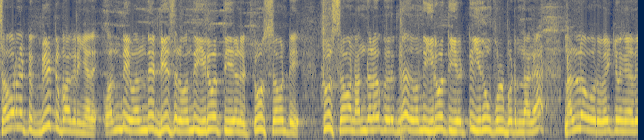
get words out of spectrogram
சவர்லெட்டு பீட்டு பார்க்குறீங்க அது. வண்டி வந்து டீசல் வந்து இருபத்தி ஏழு டூ செவன்ட்டி டூ செவன் அந்த அளவுக்கு இருக்குங்க. அது வந்து இருபத்தி எட்டு இதுவும் ஃபுல் போட்டிருந்தாங்க நல்ல ஒரு வெஹிக்கிளுங்க இது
